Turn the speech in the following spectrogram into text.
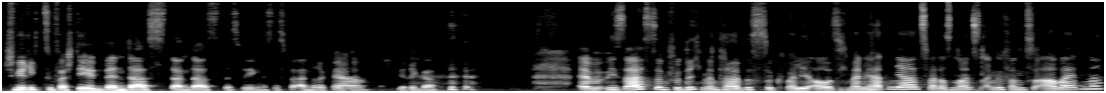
schwierig zu verstehen, wenn das, dann das. Deswegen ist es für andere ja. schwieriger. Ähm, wie sah es denn für dich mental bis zur Quali aus? Ich meine, wir hatten ja 2019 angefangen zu arbeiten. Ne?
